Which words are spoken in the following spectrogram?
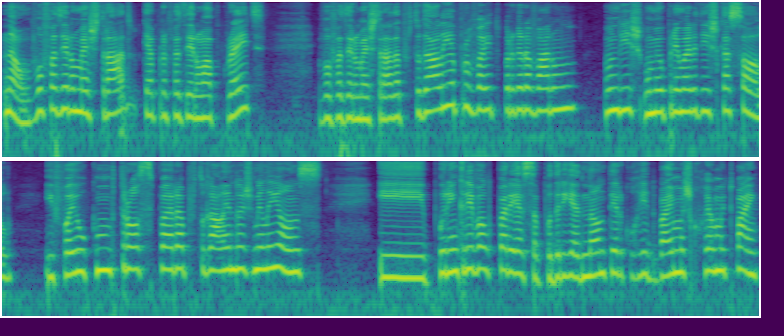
não, vou fazer um mestrado, que é para fazer um upgrade, vou fazer um mestrado a Portugal e aproveito para gravar um, um disco, o meu primeiro disco a solo. E foi o que me trouxe para Portugal em 2011. E por incrível que pareça, poderia não ter corrido bem, mas correu muito bem.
